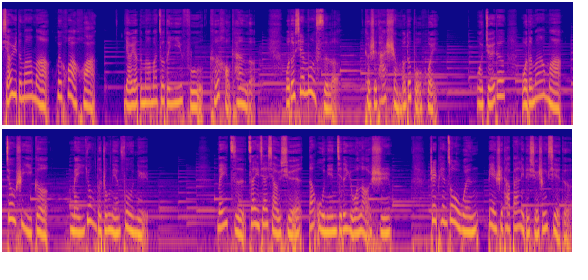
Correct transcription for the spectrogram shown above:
小雨的妈妈会画画，瑶瑶的妈妈做的衣服可好看了，我都羡慕死了。可是她什么都不会。我觉得我的妈妈就是一个没用的中年妇女。梅子在一家小学当五年级的语文老师，这篇作文便是他班里的学生写的。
